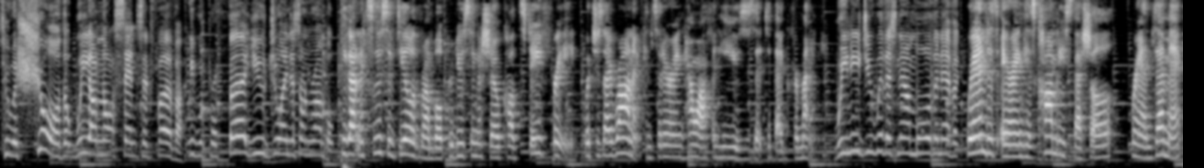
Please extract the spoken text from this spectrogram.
to assure that we are not censored further. We would prefer you joined us on Rumble. He got an exclusive deal with Rumble, producing a show called Stay Free, which is ironic considering how often he uses it to beg for money. We need you with us now more than ever. Brand is airing his comedy special, Brandemic,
